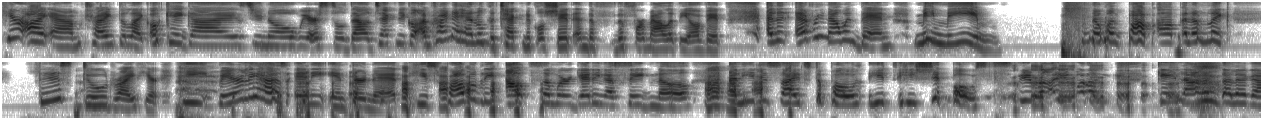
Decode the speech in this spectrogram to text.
here I am trying to like, okay, guys, you know, we are still down technical. I'm trying to handle the technical shit and the the formality of it, and then every now and then, me meme, na mag-pop up, and I'm like, this dude right here, he barely has any internet. He's probably out somewhere getting a signal, and he decides to post. He he shit posts. Di ba? Yung parang kailangan talaga.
